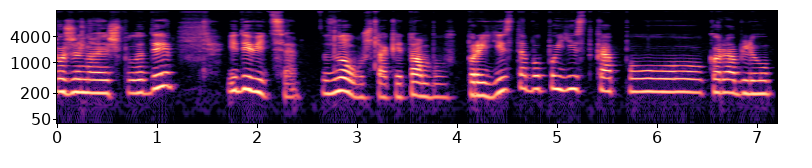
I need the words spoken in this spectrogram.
пожинаєш плоди. І дивіться, знову ж таки, там був приїзд або поїздка по кораблю.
